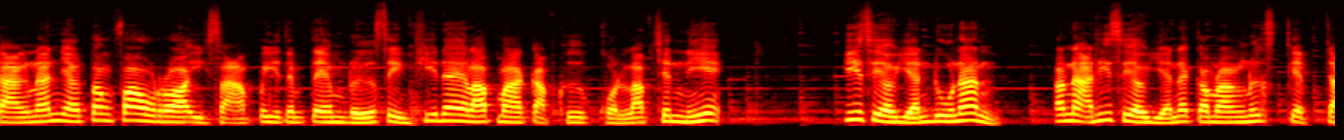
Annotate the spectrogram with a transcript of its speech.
จากนั้นยังต้องเฝ้ารออีก 3 ปีเต็มๆ หรือสิ่งที่ได้รับมากับคือผลลัพธ์เช่นนี้ พี่เสี่ยวเหยียนดูนั่น ขณะที่เสี่ยวเหยียนกำลังนึกเก็บใจ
